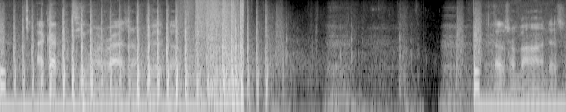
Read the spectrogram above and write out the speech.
I got the T1 riser, I'm good though. That was from behind us.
